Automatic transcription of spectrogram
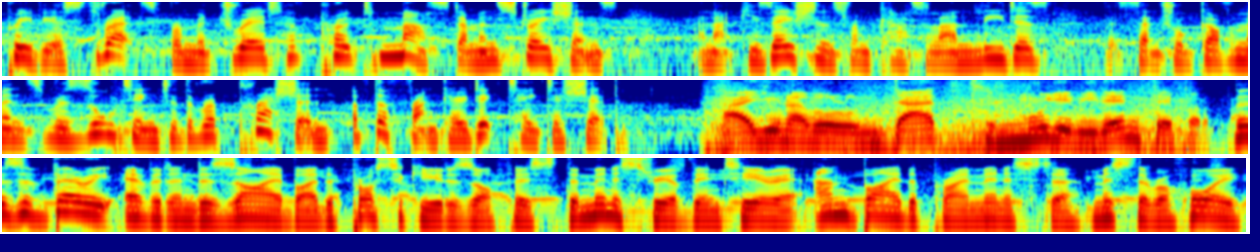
Previous threats from Madrid have provoked mass demonstrations and accusations from Catalan leaders that central government's resorting to the repression of the Franco dictatorship. There's a very evident desire by the prosecutor's office, the Ministry of the Interior, and by the Prime Minister, Mr. Rajoy,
